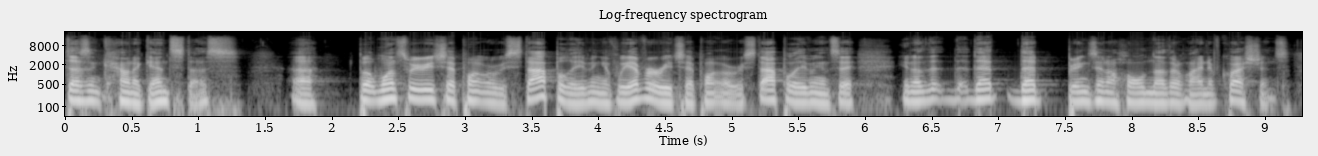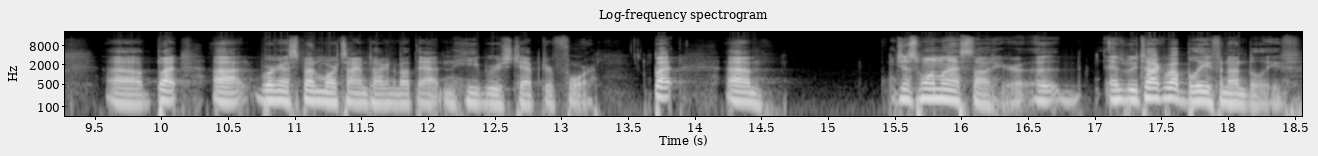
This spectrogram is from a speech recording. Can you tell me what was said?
doesn't count against us. Uh, but once we reach that point where we stop believing, if we ever reach that point where we stop believing and say, you know, that that that brings in a whole nother line of questions. Uh, but uh, we're going to spend more time talking about that in Hebrews chapter four. But um, just one last thought here. Uh, as we talk about belief and unbelief,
